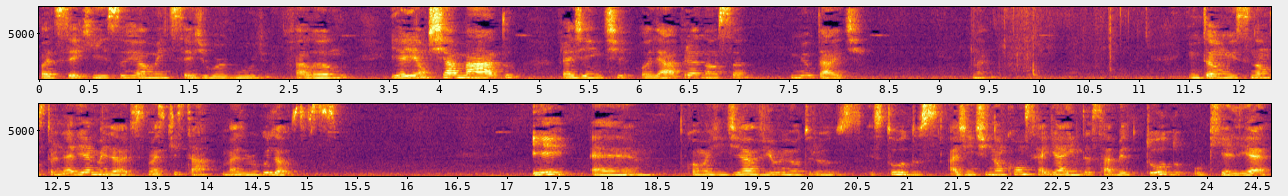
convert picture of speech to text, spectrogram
Pode ser que isso realmente seja o orgulho falando, e aí é um chamado pra gente olhar para nossa humildade, né? Então isso não nos tornaria melhores, mas que está mais orgulhosos. E é, como a gente já viu em outros estudos, a gente não consegue ainda saber tudo o que ele é,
